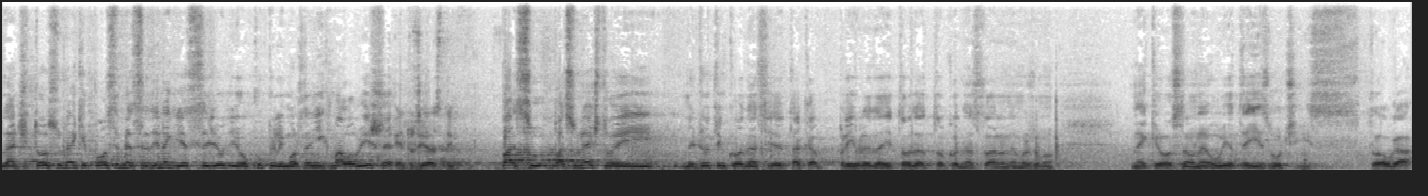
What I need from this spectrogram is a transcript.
Znači to su neke posebne sredine gdje su se ljudi okupili, možda njih malo više. Entuzijasti? Pa su, pa su nešto i, međutim kod nas je takav privreda i to da to kod nas stvarno ne možemo neke osnovne uvjete izvući iz toga.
